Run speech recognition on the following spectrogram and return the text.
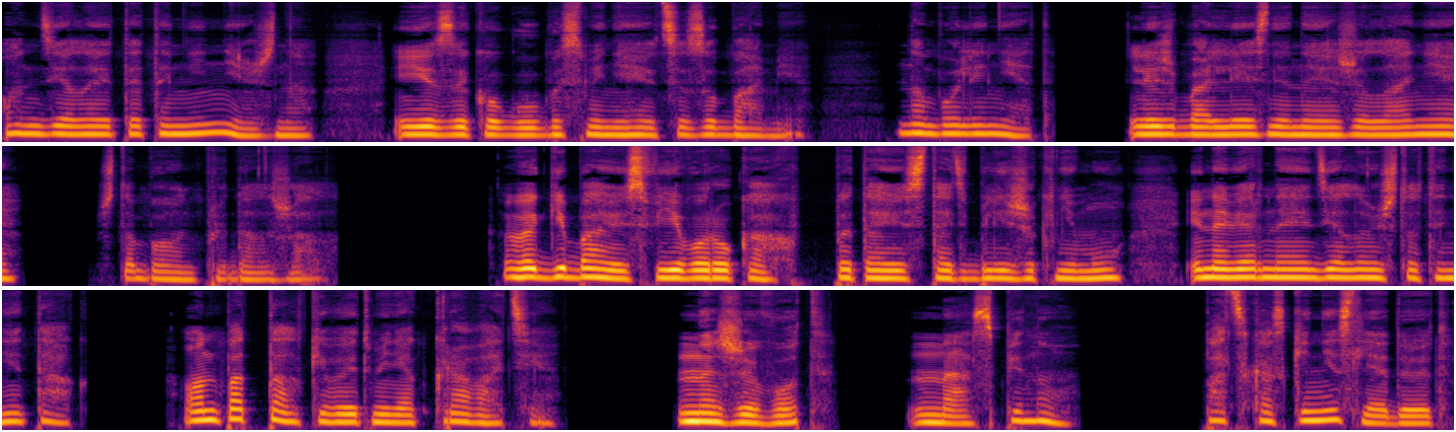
Он делает это не нежно, язык у губы сменяются зубами, но боли нет, лишь болезненное желание, чтобы он продолжал. Выгибаюсь в его руках, пытаюсь стать ближе к нему и, наверное, делаю что-то не так. Он подталкивает меня к кровати. На живот, на спину. Подсказки не следует,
